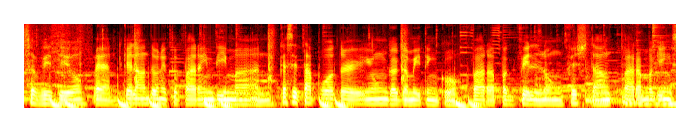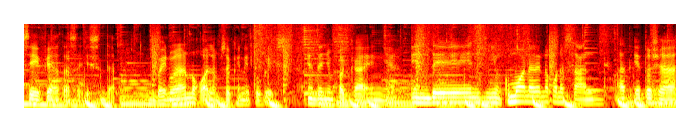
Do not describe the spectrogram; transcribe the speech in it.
sa video. Ayan, kailangan daw nito para hindi maan. Kasi tap water yung gagamitin ko para pag-fill nung fish tank para maging safe yata sa isda. Bayan, wala naman ko alam sa ganito guys. And then yung pagkain niya. And then, yung kumuha na rin ako ng sand. At ito siya.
